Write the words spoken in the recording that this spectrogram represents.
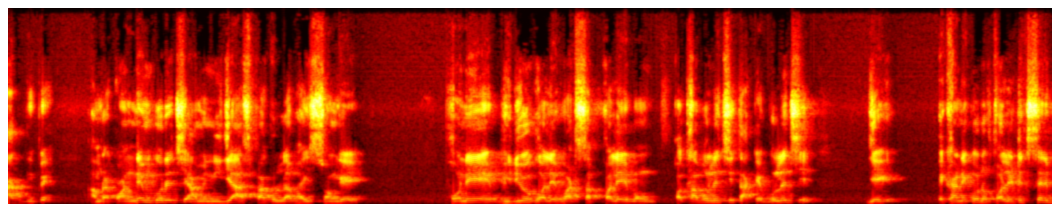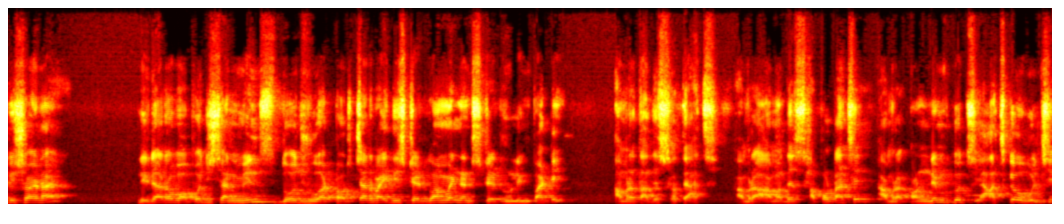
কাকদ্বীপে আমরা কন্ডেম করেছি, আমি নিজে আসফাকুল্লাহ ভাইয়ের সঙ্গে ফোনে ভিডিও কলে হোয়াটসঅ্যাপ কলে এবং কথা বলেছি, তাকে বলেছি যে এখানে কোনো পলিটিক্সের বিষয় নয়। Leader of opposition means those who are torture by the state government and state ruling party আমরা তাদের সাথে আছি। আমরা, আমাদের সাপোর্ট আছে, আমরা কন্ডেম করছি, আজকেও বলছি,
